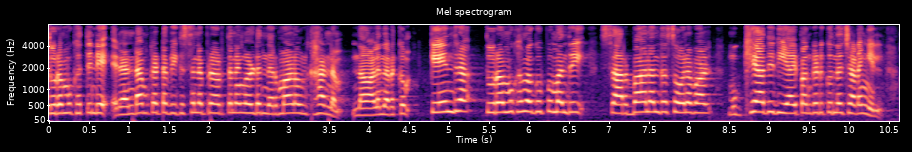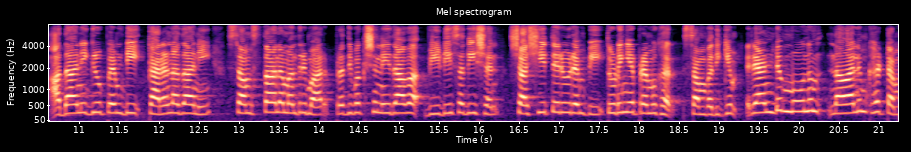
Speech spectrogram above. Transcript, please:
തുറമുഖത്തിന്റെ രണ്ടാം ഘട്ട വികസന പ്രവർത്തനങ്ങളുടെ നിർമ്മാണ ഉദ്ഘാടനം നാളെ നടക്കും. കേന്ദ്ര തുറമുഖ വകുപ്പ് മന്ത്രി സർബാനന്ദ സോനോവാൾ മുഖ്യാതിഥിയായി പങ്കെടുക്കുന്ന ചടങ്ങിൽ Adani group M D Karan Adani സംസ്ഥാന മന്ത്രിമാർ പ്രതിപക്ഷ നേതാവ് V D Satheesan Shashi Tharoor M P തുടങ്ങിയ പ്രമുഖർ സംവദിക്കും. രണ്ടും മൂന്നും നാലും ഘട്ടം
